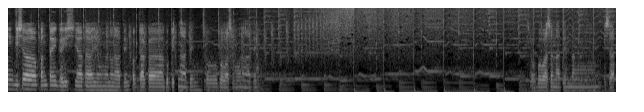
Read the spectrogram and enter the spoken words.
Mukhang hindi siya pantay guys yata yung ano natin pagkakagupit natin. So bawasan muna natin. So bawasan natin ng isa.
